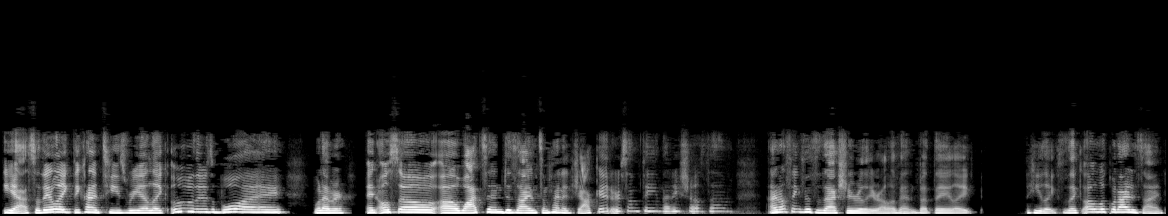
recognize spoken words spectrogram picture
Yeah. So they're like they kind of tease Rhea like, "Oh, there's a boy," whatever. And also, uh, Watson designed some kind of jacket or something that he shows them. I don't think this is actually really relevant, but they like he likes like, "Oh, look what I designed."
